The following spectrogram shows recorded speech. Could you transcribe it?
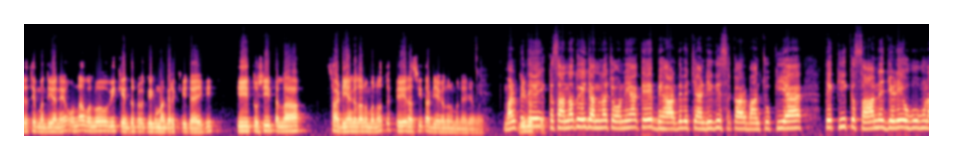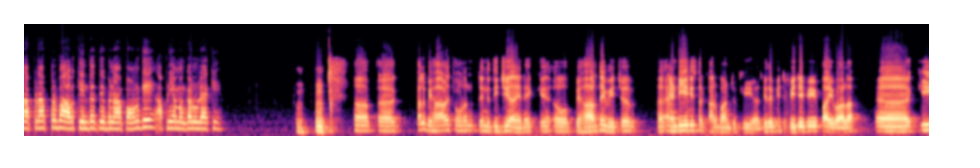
ਜਥੇਬੰਦੀਆਂ ਨੇ, ਉਹਨਾਂ ਵੱਲੋਂ ਵੀ ਕੇਂਦਰ ਨੂੰ ਅੱਗੇ ਮੰਗ ਰੱਖੀ ਜਾਏਗੀ। ਕਿ ਤੁਸੀਂ ਪਹਿਲਾਂ ਸਾਡੀਆਂ ਗੱਲਾਂ ਨੂੰ ਮੰਨੋ ਤੇ ਫਿਰ ਅਸੀਂ ਤੁਹਾਡੀਆਂ ਗੱਲਾਂ ਨੂੰ ਮੰਨਿਆ ਜਾਵਾਂਗੇ ਮਨਪ੍ਰੀਤ ਬਿਲਕੁਲ। ਕਿਸਾਨਾਂ ਤੋਂ ਇਹ ਜਾਣਨਾ ਚਾਹੁੰਦੇ ਆ ਕਿ ਬਿਹਾਰ ਦੇ ਵਿੱਚ ਐਨਡੀਏ ਦੀ ਸਰਕਾਰ ਬਣ ਚੁੱਕੀ ਹੈ ਤੇ ਕੀ ਕਿਸਾਨ ਨੇ ਜਿਹੜੇ ਉਹ ਹੁਣ ਆਪਣਾ ਪ੍ਰਭਾਵ ਕੇਂਦਰ ਤੇ ਬਣਾ ਪਾਉਣਗੇ ਆਪਣੀਆਂ ਮੰਗਾਂ ਨੂੰ ਲੈ ਕੇ? ਹੂੰ ਹੂੰ। ਕੱਲ ਬਿਹਾਰ ਚੋਣ ਦੇ ਨਤੀਜੇ ਆਏ ਨੇ ਕਿ ਉਹ ਬਿਹਾਰ ਦੇ ਵਿੱਚ ਐਨਡੀਏ ਦੀ ਸਰਕਾਰ ਬਣ ਚੁੱਕੀ ਆ ਜਿਹਦੇ ਵਿੱਚ ਬੀਜੇਪੀ ਭਾਈਵਾਲ ਆ। ਕੀ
